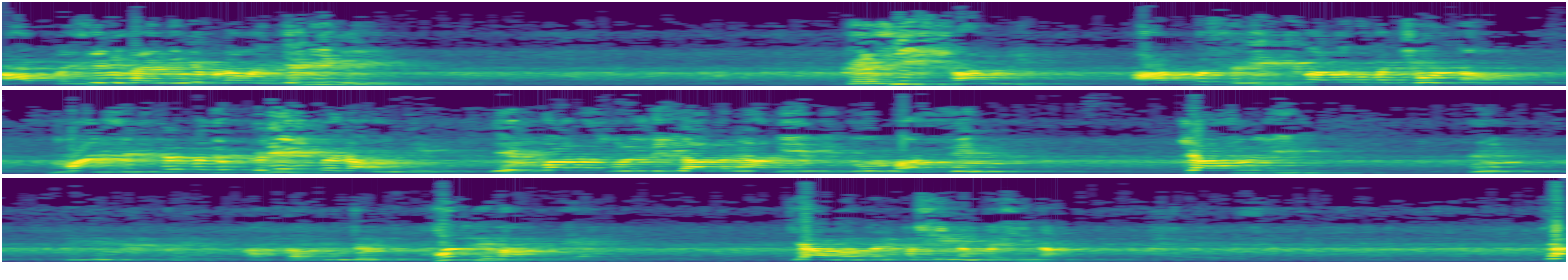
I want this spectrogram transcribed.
आप वैसे दिखाई देंगे बड़ा वैज्ञानिक कैसी शांति आपको शरीर की बातों को मैं छोड़ता हूँ। मानसिक स्तर पर जो क्लेश पैदा होते एक बात सुन ली आपने अभी अभी दूर बात से। क्या सुन ली? आपका पुत्र बहुत बीमार हो गया। क्या हुआ? मेरे पसीना पसीना। क्या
